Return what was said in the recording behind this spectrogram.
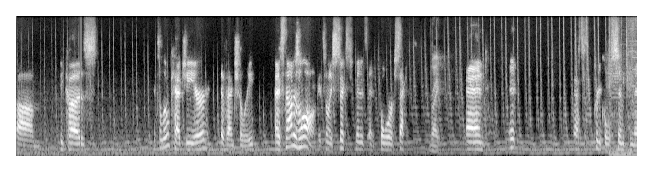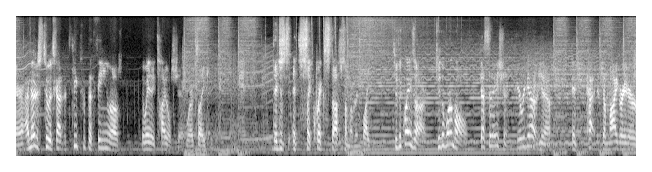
um, because it's a little catchier eventually, and it's not as long. It's only six minutes and four seconds, Right. and it that's a pretty cool synth in there. I noticed too, it's got it keeps with the theme of the way they title shit, where it's like they just it's just like quick stuff. Some of it, like to the quasar, to the wormhole, destination. Here we go. You know, it kind- the migrator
